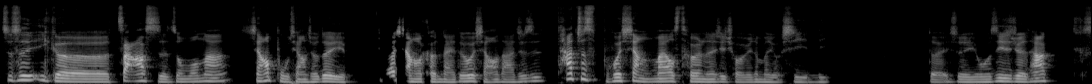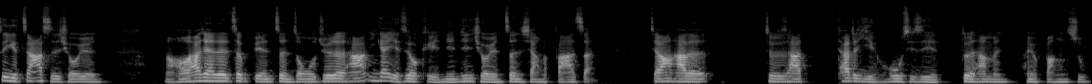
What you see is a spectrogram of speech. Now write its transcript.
就是一个扎实的中锋，那想要补强球队也我想了，可能哪队会想要他，就是他就是不会像 Miles Turner 那些球员那么有吸引力。对，所以我自己觉得他是一个扎实的球员，然后他现在在这边正中，我觉得他应该也是有给年轻球员正向的发展，加上他的就是他他的掩护其实也对他们很有帮助，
